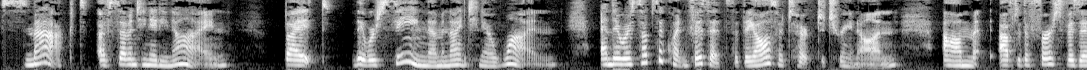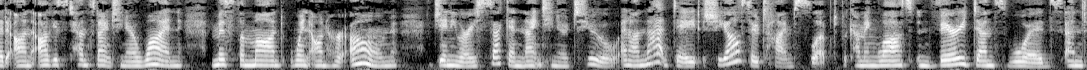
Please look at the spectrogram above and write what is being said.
smacked of 1789, but they were seeing them in 1901. And there were subsequent visits that they also took to Trianon. Um, after the first visit on August 10th, 1901, Miss Lamont went on her own January 2nd, 1902. And on that date, she also time slipped, becoming lost in very dense woods and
